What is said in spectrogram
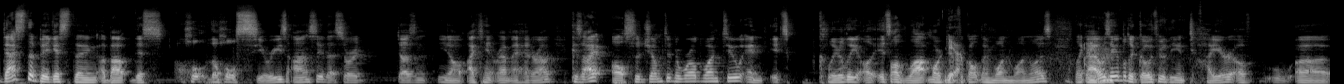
that's the biggest thing about this whole the whole series. Honestly, that sort of doesn't you know I can't wrap my head around because I also jumped into World One Two and it's clearly it's a lot more difficult than One One was. Like I was able to go through the entire of uh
